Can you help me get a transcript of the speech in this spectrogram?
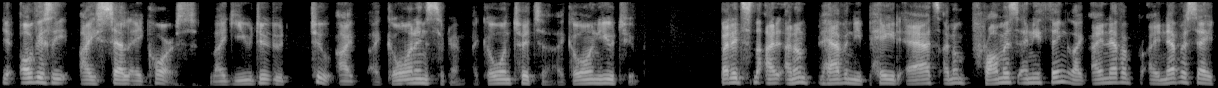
Yeah, obviously I sell a course like you do too. I, I go on Instagram, I go on Twitter, I go on YouTube. But it's not I, I don't have any paid ads. I don't promise anything. Like I never I never say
